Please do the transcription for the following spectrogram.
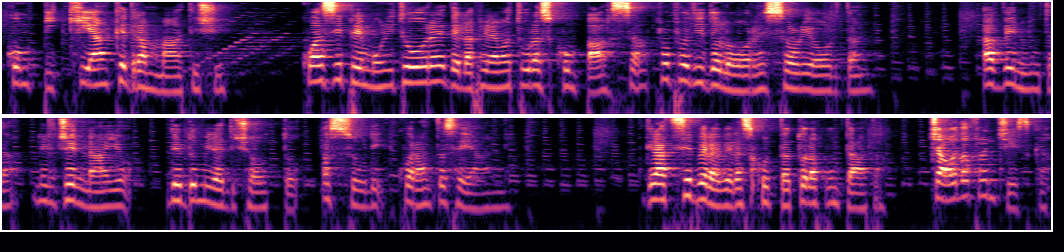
con picchi anche drammatici, quasi premonitore della prematura scomparsa proprio di Dolores O'Riordan, avvenuta nel gennaio del 2018 a soli 46 anni. Grazie per aver ascoltato la puntata. Ciao da Francesca.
